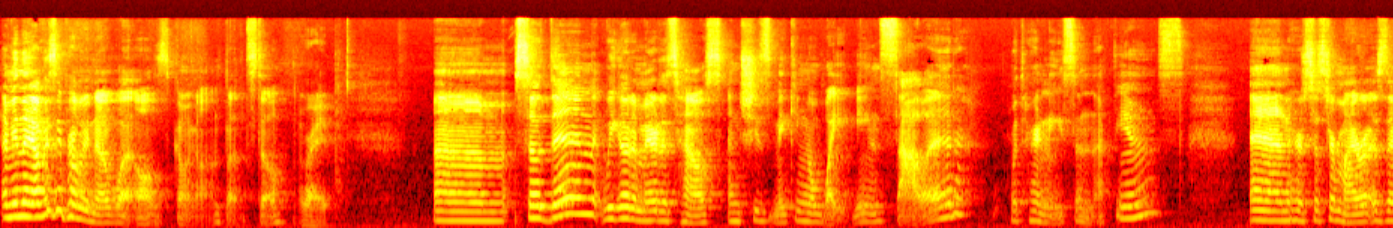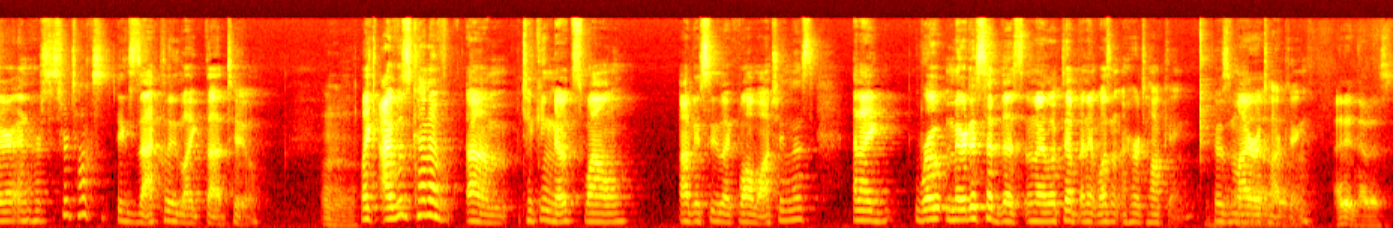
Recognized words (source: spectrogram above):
i mean they obviously probably know what all's going on but still right. um so then we go to meredith's house and she's making a white bean salad with her niece and nephews and her sister myra is there and her sister talks exactly like that too like i was kind of um taking notes while obviously like while watching this and i wrote meredith said this and i looked up and it wasn't her talking it was myra Oh. talking I didn't notice.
